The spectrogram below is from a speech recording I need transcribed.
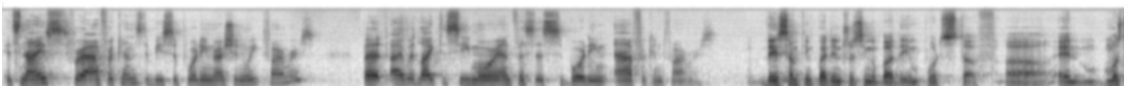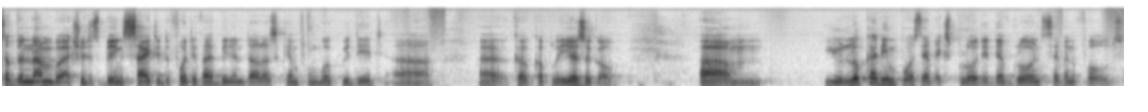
It's nice for Africans to be supporting Russian wheat farmers, but I would like to see more emphasis supporting African farmers there's something quite interesting about the import stuff. Uh, and most of the number actually that's being cited, the $45 billion, came from work we did uh, uh, a couple of years ago. Um, you look at imports, they've exploded. They've grown sevenfold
